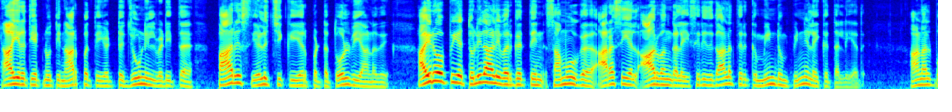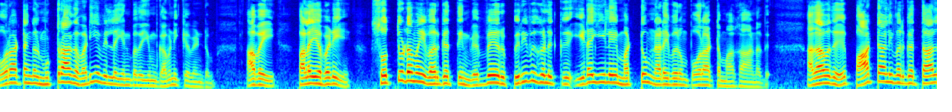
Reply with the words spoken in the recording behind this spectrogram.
ஆயிரத்தி எட்நூற்றி நாற்பத்தி எட்டு ஜூனில் வெடித்த பாரிஸ் எழுச்சிக்கு ஏற்பட்ட தோல்வியானது ஐரோப்பிய தொழிலாளி வர்க்கத்தின் சமூக அரசியல் ஆர்வங்களை சிறிது காலத்திற்கு மீண்டும் பின்னிலைக்கு தள்ளியது. ஆனால் போராட்டங்கள் முற்றாக வடியவில்லை என்பதையும் கவனிக்க வேண்டும். அவை பழையபடி சொத்துடைமை வர்க்கத்தின் வெவ்வேறு பிரிவுகளுக்கு இடையிலே மட்டும் நடைபெறும் போராட்டமாக ஆனது. அதாவது பாட்டாளி வர்க்கத்தால்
